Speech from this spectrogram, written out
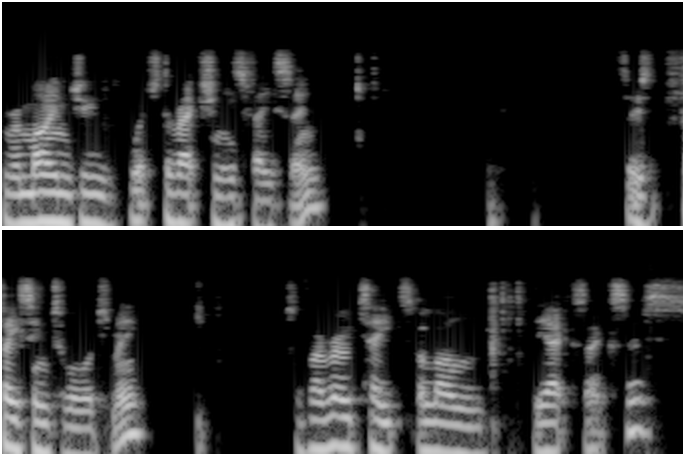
and remind you which direction he's facing. So he's facing towards me. So if I rotate along the x-axis,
